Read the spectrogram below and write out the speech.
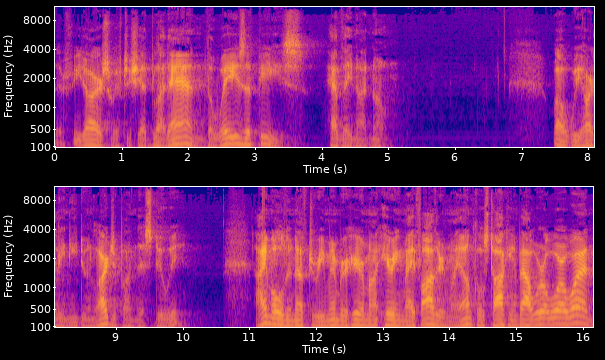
Their feet are swift to shed blood, and the ways of peace have they not known. Well, we hardly need to enlarge upon this, do we? I'm old enough to remember hear my, hearing my father and my uncles talking about World War I.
